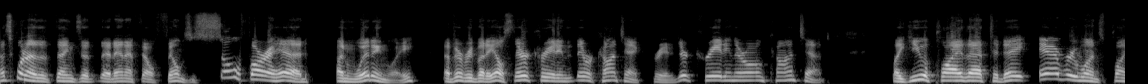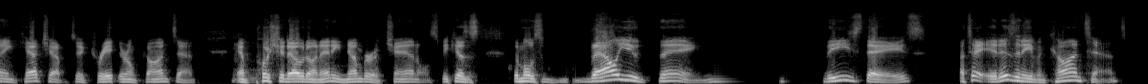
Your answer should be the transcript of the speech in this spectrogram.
that's one of the things that, that NFL Films is so far ahead unwittingly of everybody else. They're creating, they were content created. They're creating their own content. Like you apply that today, everyone's playing catch up to create their own content and mm-hmm. push it out on any number of channels because the most valued thing these days, I'll tell you, it isn't even content.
